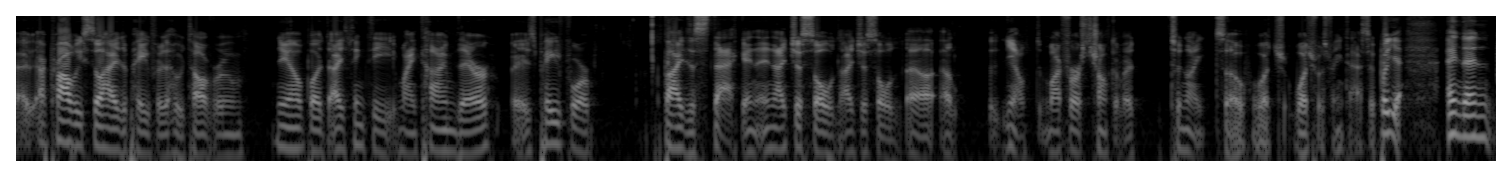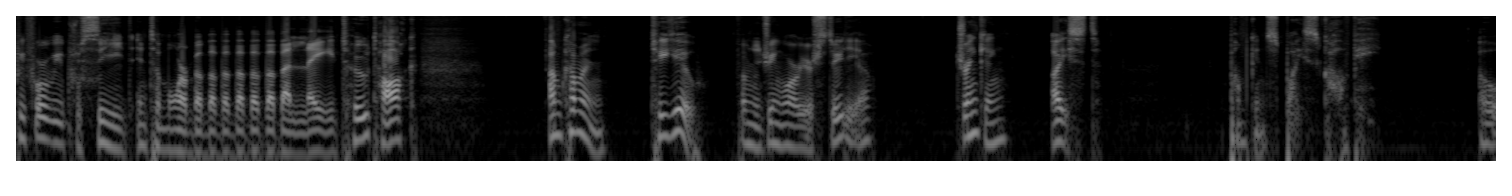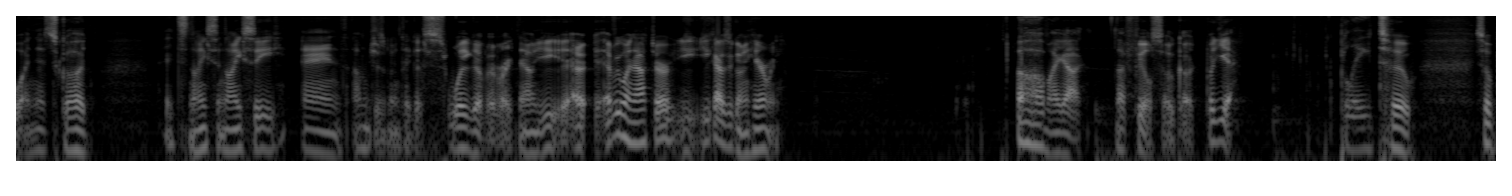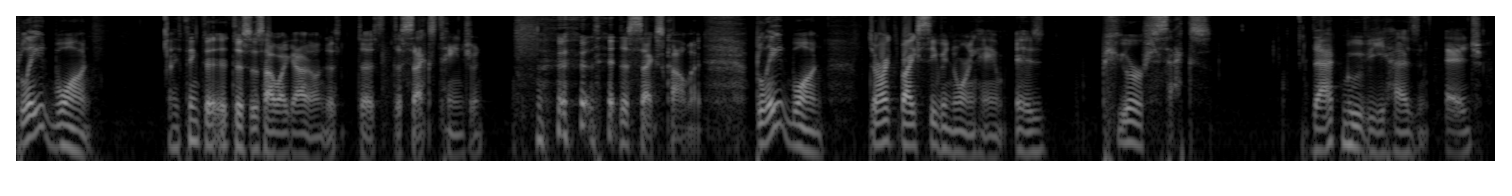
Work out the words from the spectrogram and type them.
I probably still had to pay for the hotel room, you know, but I think the my time there is paid for by the stack, and, and I just sold I just sold uh, a, you know my first chunk of it tonight, so which which was fantastic. But yeah, and then before we proceed into more Blade Two talk, I'm coming to you from the Dream Warrior Studio, drinking iced pumpkin spice coffee. Oh, and it's good. It's nice and icy, and I'm just going to take a swig of it right now. You, everyone out there, you, you guys are going to hear me. Oh my god, that feels so good. But yeah, Blade 2. So Blade 1, I think that this is how I got on the, the, sex tangent. the sex comment. Blade 1, directed by Stephen Norrington, is pure sex. That movie has an edge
